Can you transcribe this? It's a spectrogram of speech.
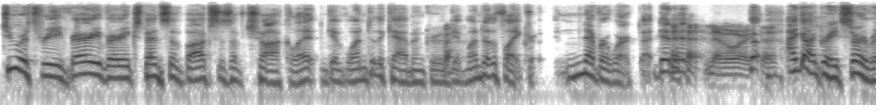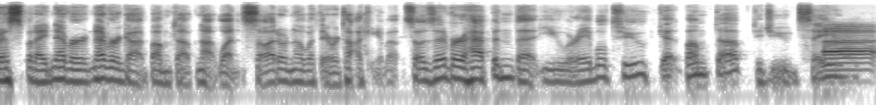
two or three very very expensive boxes of chocolate, give one to the cabin crew, give one to the flight crew. Never worked. I did it. never worked. Huh? I got great service, but I never never got bumped up, not once. So I don't know what they were talking about. So has it ever happened that you were able to get bumped up? Did you say uh,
